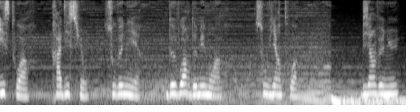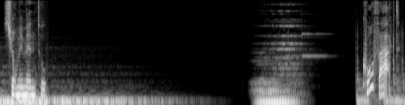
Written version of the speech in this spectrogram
Histoire, tradition, souvenir, devoir de mémoire. Souviens-toi. Bienvenue sur Memento. Cool fact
